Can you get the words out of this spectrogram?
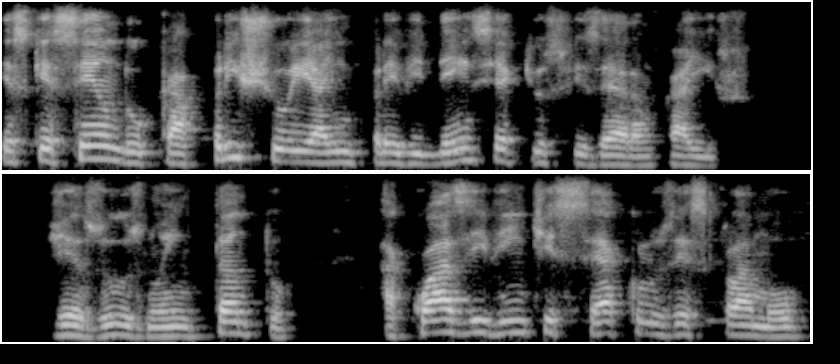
esquecendo o capricho e a imprevidência que os fizeram cair. Jesus, no entanto, há quase vinte séculos exclamou:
